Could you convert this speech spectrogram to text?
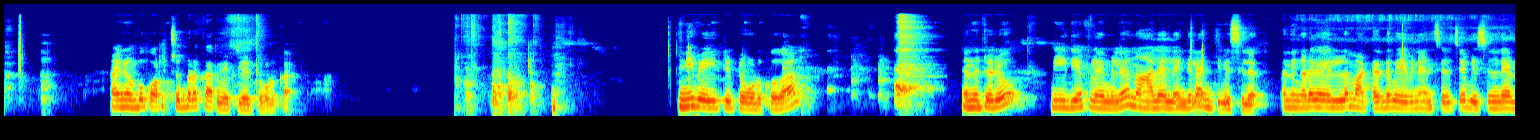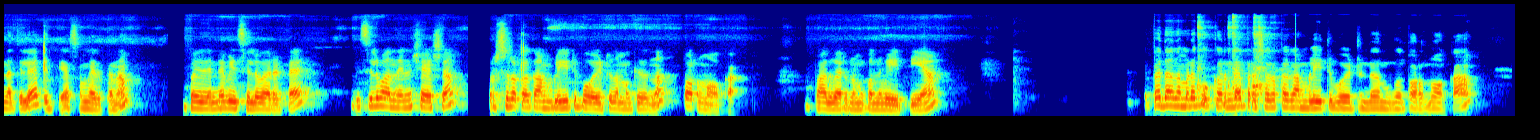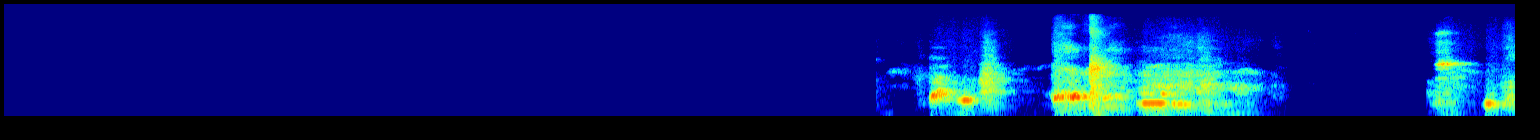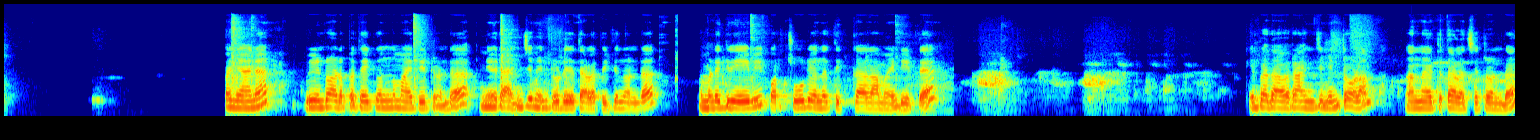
അതിനുമുമ്പ് കുറച്ചും കൂടെ കറിവേപ്പില ഇട്ട് കൊടുക്കാം. ഇനി വെയിറ്റ് ഇട്ട് കൊടുക്കുക. എന്നിട്ടൊരു മീഡിയം ഫ്ലെയിമിൽ നാല് അല്ലെങ്കിൽ അഞ്ച് വിസിൽ അപ്പം നിങ്ങളുടെ കയ്യിലുള്ള മട്ടന്റെ വേവിനനുസരിച്ച് വിസിലിന്റെ എണ്ണത്തിൽ വ്യത്യാസം വരുത്തണം. അപ്പോൾ ഇതിന്റെ വിസിൽ വരട്ടെ. വിസിൽ വന്നതിന് ശേഷം പ്രഷറൊക്കെ കംപ്ലീറ്റ് പോയിട്ട് നമുക്കിതൊന്ന് തുറന്നു നോക്കാം. അപ്പോൾ അതുവരെ നമുക്കൊന്ന് വെയിറ്റ് ചെയ്യാം. ഇപ്പോൾ ഇതാ നമ്മുടെ കുക്കറിന്റെ പ്രഷറൊക്കെ കംപ്ലീറ്റ് പോയിട്ടുണ്ട്. നമുക്ക് തുറന്നു നോക്കാം. അപ്പം ഞാൻ വീണ്ടും അടുപ്പത്തേക്ക് ഒന്ന് മാറ്റിയിട്ടുണ്ട്. ഇനി ഒരു അഞ്ച് മിനിറ്റ് കൂടി തിളപ്പിക്കുന്നുണ്ട്. നമ്മുടെ ഗ്രേവി കുറച്ചുകൂടി ഒന്ന് തിക്കാകാൻ വേണ്ടിയിട്ട്. ഇപ്പം അതാ ഒരു അഞ്ച് മിനിറ്റോളം നന്നായിട്ട് തിളച്ചിട്ടുണ്ട്.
